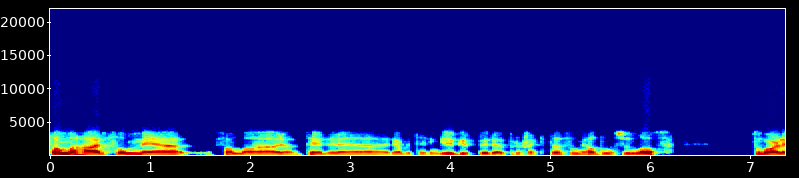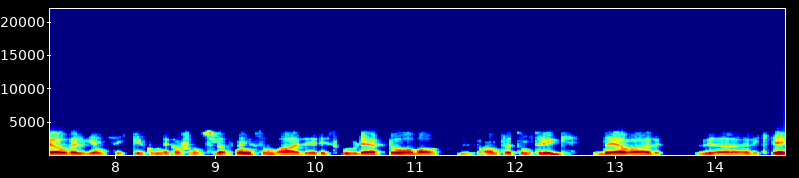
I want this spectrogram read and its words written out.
Samme her som med samme telerehabilitering i grupper-prosjektet som vi hadde med Sunnaas, så var det å velge en sikker kommunikasjonsløsning som var risikovurdert og var ansett som trygg, det var eh, viktig.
